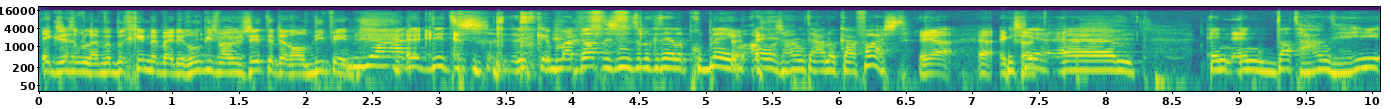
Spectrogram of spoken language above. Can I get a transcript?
Ik zeg, we beginnen bij de rookies, maar we zitten er al diep in. Ja, dit, is, maar dat is natuurlijk het hele probleem. Alles hangt aan elkaar vast. Ja, ja exact. Je, um, en, en dat hangt heel,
